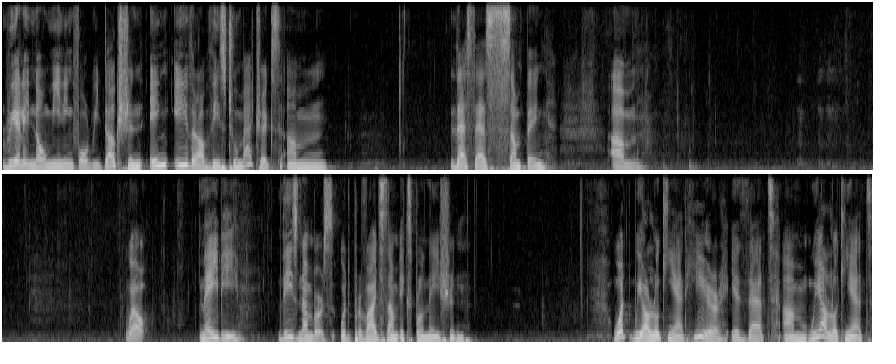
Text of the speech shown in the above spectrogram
really no meaningful reduction in either of these two metrics, um, that says something. Um, well, maybe these numbers would provide some explanation. What we are looking at here is that um, we are looking at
